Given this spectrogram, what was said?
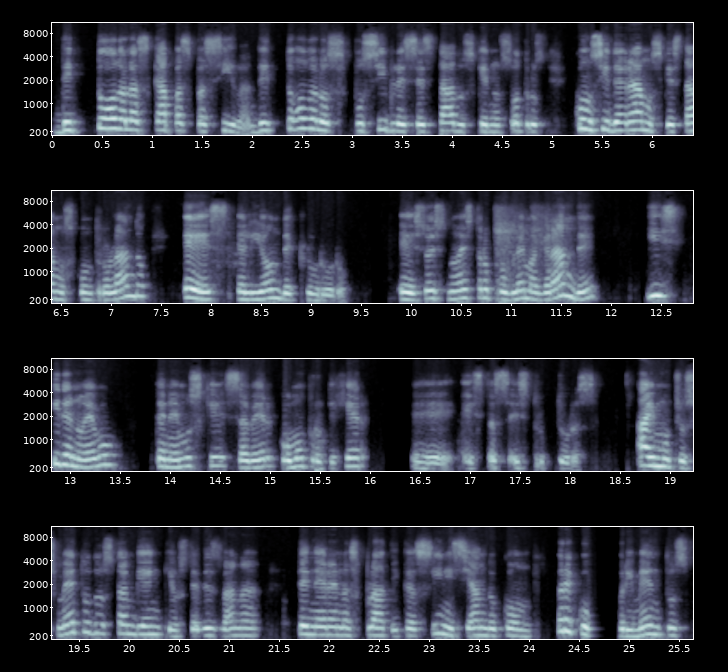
de todas las capas pasivas, de todos los posibles estados que nosotros consideramos que estamos controlando, es el ion de cloruro. Eso es nuestro problema grande y, de nuevo tenemos que saber cómo proteger eh, estas estructuras. Hay muchos métodos también que ustedes van a tener en las pláticas, iniciando con recubrimientos,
